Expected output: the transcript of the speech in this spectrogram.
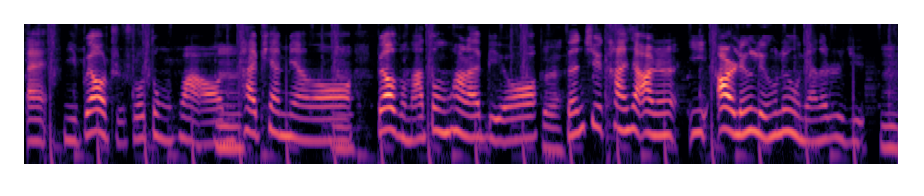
哎，你不要只说动画哦，你太片面了哦，不要总拿动画来比哦。对，咱去看一下二零一二零零六年的日剧，嗯，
